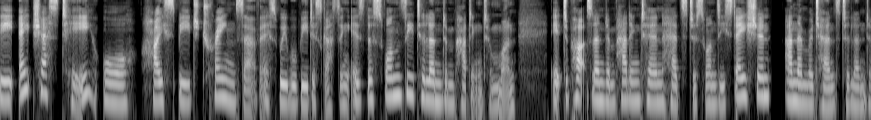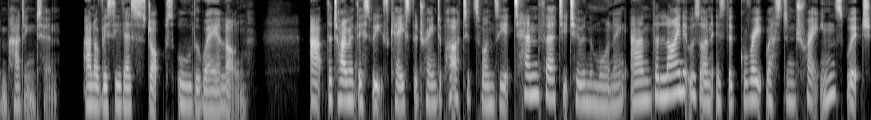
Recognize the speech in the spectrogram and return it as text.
the HST, or high speed train service, we will be discussing is the Swansea to London Paddington one. It departs London Paddington, heads to Swansea Station, and then returns to London Paddington. And obviously, there's stops all the way along. At the time of this week's case, the train departed Swansea at 10:32 in the morning, and the line it was on is the Great Western Trains, which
